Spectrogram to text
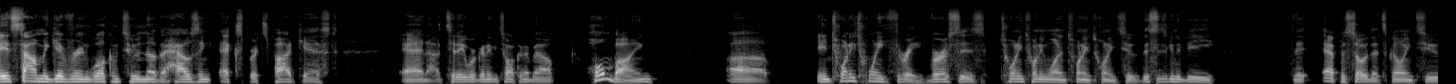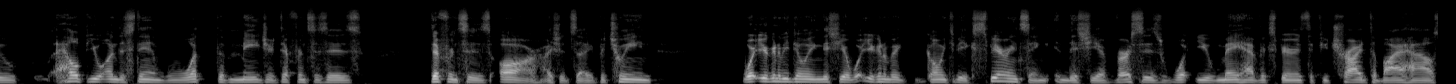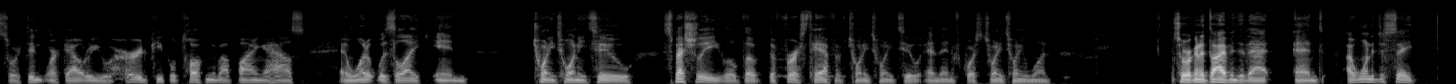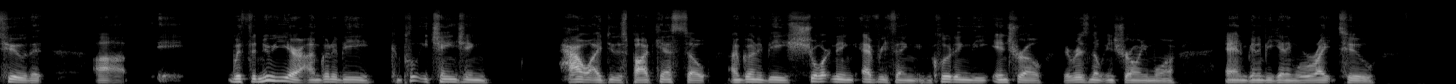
It's Tom McGiveron. Welcome to another Housing Experts podcast. And uh, today we're going to be talking about home buying uh, in 2023 versus 2021 and 2022. This is going to be the episode that's going to help you understand what the major differences is differences are, I should say, between what you're going to be doing this year, what you're going to be going to be experiencing in this year versus what you may have experienced if you tried to buy a house or it didn't work out or you heard people talking about buying a house and what it was like in 2022, especially the the first half of 2022 and then of course 2021. So we're going to dive into that and I want to just say too that uh, with the new year I'm going to be completely changing how I do this podcast. So I'm going to be shortening everything, including the intro. There is no intro anymore. And I'm going to be getting right to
